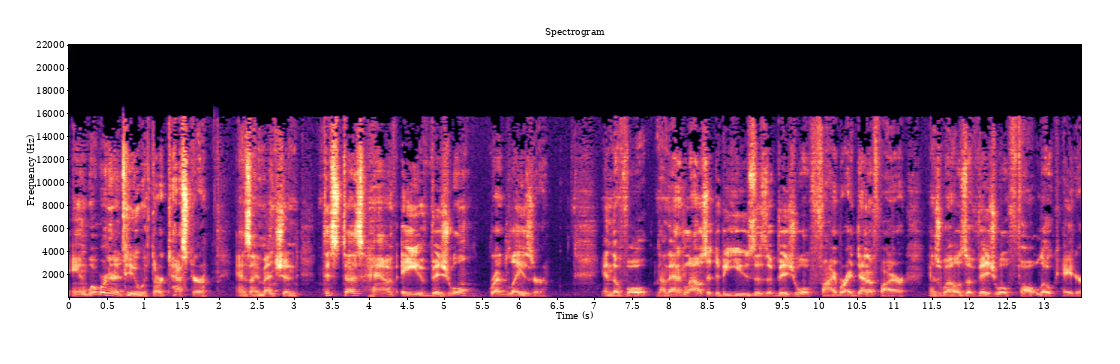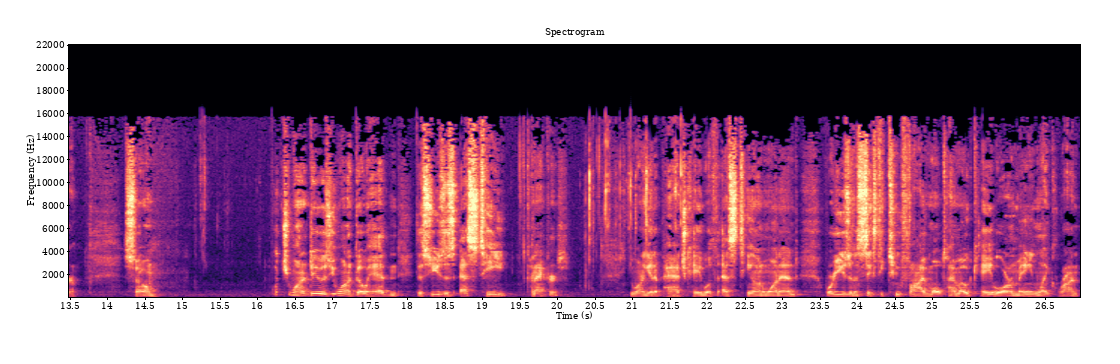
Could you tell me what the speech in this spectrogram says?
And what we're going to do with our tester, as I mentioned, this does have a visual red laser in the volt. Now that allows it to be used as a visual fiber identifier as well as a visual fault locator. So what you want to do is you want to go ahead and this uses ST connectors. You want to get a patch cable with ST on one end. We're using a 62.5 multi-mode cable or main link run,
